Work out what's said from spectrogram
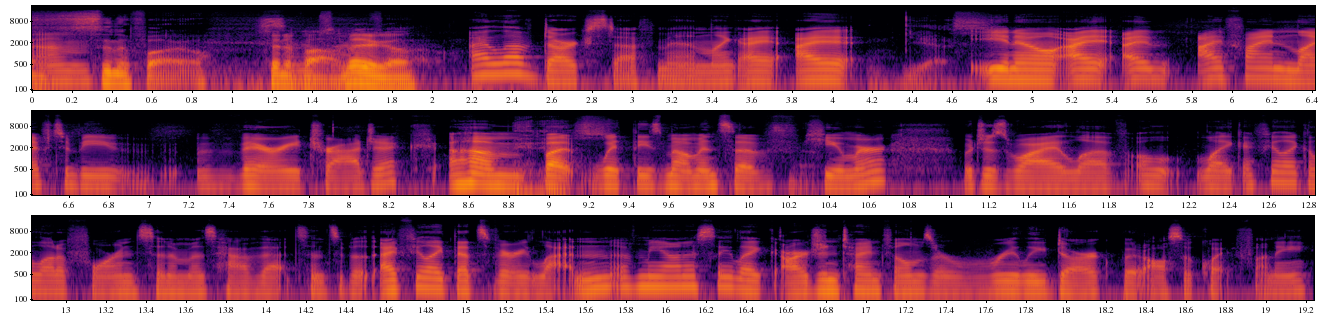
Um, Cinephile. cinephile. There you go. I love dark stuff, man. Like I, I, Yes. you know, I, I, I find life to be very tragic, um, but is. with these moments of humor, which is why I love. oh, Like I feel like a lot of foreign cinemas have that sensibility. I feel like that's very Latin of me, honestly. Like Argentine films are really dark, but also quite funny.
